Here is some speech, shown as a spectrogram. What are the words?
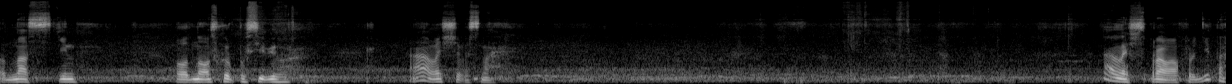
Одна з стін одного з корпусів його. А вище весна. Але ж справа Афродіта.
